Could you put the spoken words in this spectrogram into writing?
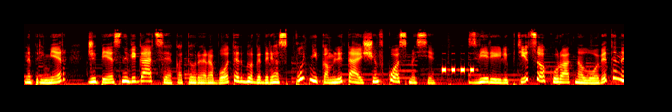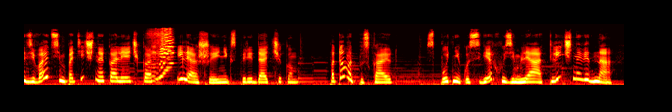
например, GPS-навигация, которая работает благодаря спутникам, летающим в космосе. Зверя или птицу аккуратно ловят и надевают симпатичное колечко или ошейник с передатчиком. Потом отпускают. Спутнику сверху Земля отлично видна –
